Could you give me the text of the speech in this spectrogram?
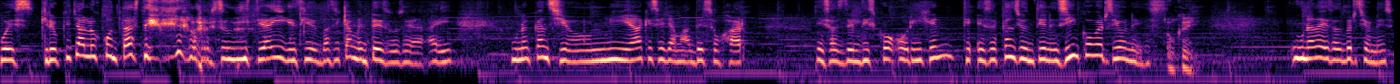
Pues creo que ya lo contaste, lo resumiste ahí, es, es básicamente eso, o sea, hay una canción mía que se llama Deshojar, esa es del disco Origen, esa canción tiene cinco versiones. Ok. Una de esas versiones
